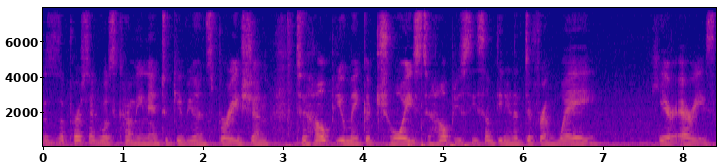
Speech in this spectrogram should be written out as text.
This is a person who is coming in to give you inspiration, to help you make a choice, to help you see something in a different way. Here, Aries.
